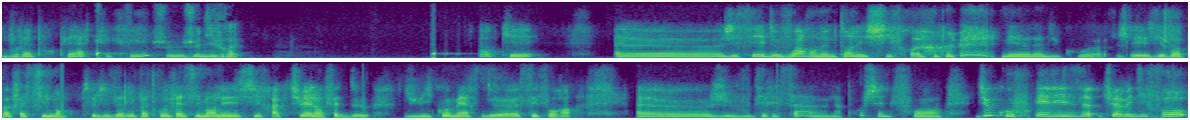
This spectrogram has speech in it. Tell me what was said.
Vrai pour Claire, Cricri. Je, je dis vrai. Ok. Euh, j'essayais de voir en même temps les chiffres, mais euh, là du coup, euh, je les, je les vois pas facilement parce que je les avais pas trouvés facilement les chiffres actuels en fait de du e-commerce de euh, Sephora. Euh, je vous dirai ça euh, la prochaine fois. Du coup, Élise, tu avais dit faux,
